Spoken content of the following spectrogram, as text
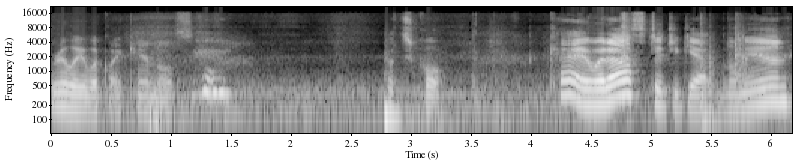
really look like candles. That's cool. Okay, what else did you get, little man?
